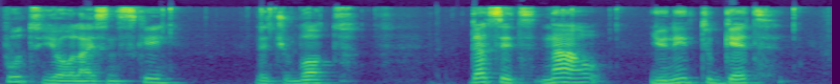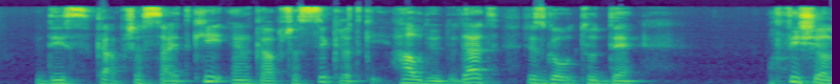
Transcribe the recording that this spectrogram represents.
put your license key that you bought. That's it. Now you need to get this CAPTCHA site key and CAPTCHA secret key. How do you do that? Just go to the official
